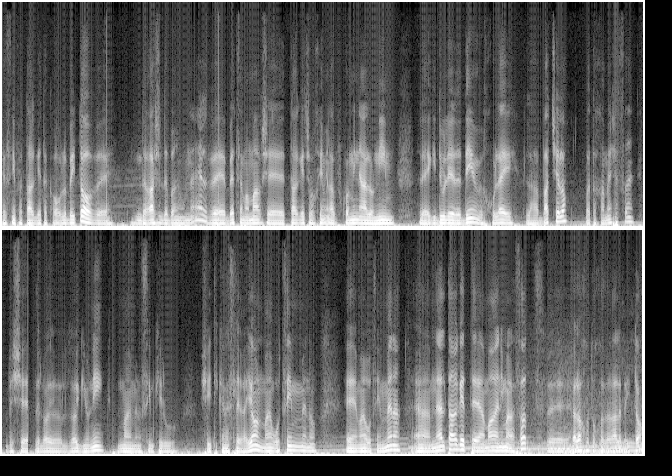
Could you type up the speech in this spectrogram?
לסניף הטארגט הקרוב לביתו ודרש לדבר עם המנהל, ובעצם אמר שטארגט שולחים אליו כל מיני עלונים לגידול ילדים וכולי לבת שלו, בת ה-15, ושזה לא, לא הגיוני, מה הם מנסים כאילו שהיא תיכנס להיריון, מה הם רוצים ממנו, אה, מה הם רוצים ממנה. המנהל טארגט אה, אמר אין לי מה לעשות, ושלח אותו חזרה לביתו,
